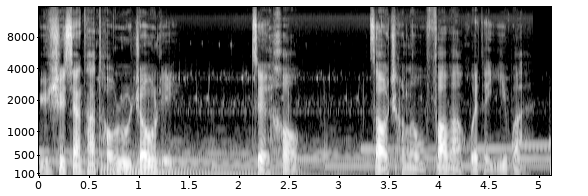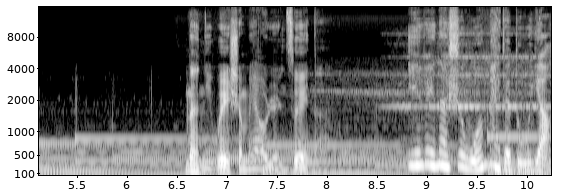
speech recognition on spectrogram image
于是将它投入粥里，最后造成了无法挽回的意外。那你为什么要认罪呢？因为那是我买的毒药。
